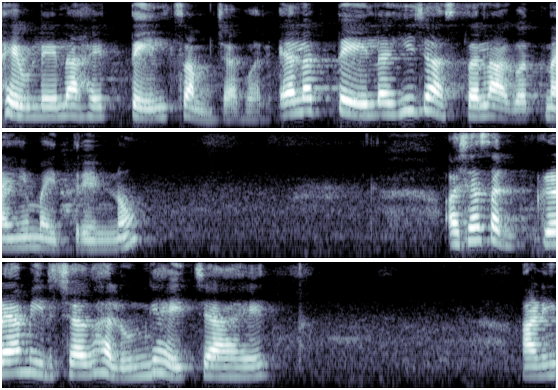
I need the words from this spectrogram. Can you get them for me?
ठेवलेलं आहे तेल चमच्याभर. याला तेलही जास्त लागत नाही मैत्रिणींनो. अशा सगळ्या मिरच्या घालून घ्यायच्या आहेत. आणि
